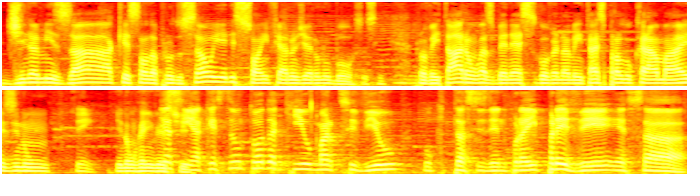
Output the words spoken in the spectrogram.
dinamizar a questão da produção e eles só enfiaram dinheiro no bolso. Assim. Aproveitaram as benesses governamentais para lucrar mais e não, Sim. e não reinvestir. E assim, a questão toda que o Marco Civil, o que está se dizendo por aí, prevê essa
